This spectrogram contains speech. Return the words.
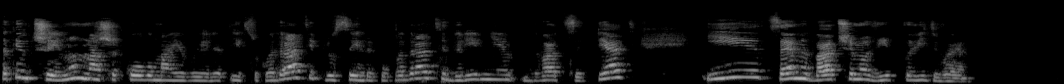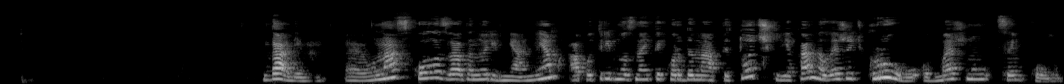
Таким чином, наше коло має вигляд х у квадраті плюс y у квадраті дорівнює 25. І це ми бачимо відповідь В. Далі, е, у нас коло задано рівнянням, а потрібно знайти координати точки, яка належить кругу, обмеженому цим колом.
